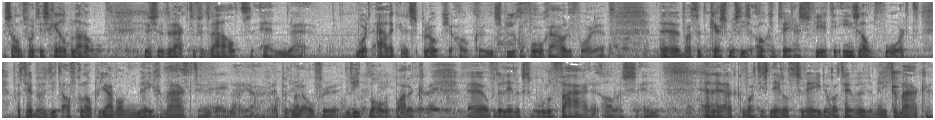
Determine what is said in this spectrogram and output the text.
Zandvoort is geel-blauw. Dus het raakte verdwaald. En uh, wordt eigenlijk in het sprookje ook een spiegel voorgehouden voor de, uh, wat het kerstmis is. Ook in 2014 in Zandvoort. Wat hebben we dit afgelopen jaar wel niet meegemaakt. Uh, nou ja, hebben het maar over de Witmolenpark. Uh, over de lelijkste boulevard en alles. En, en eigenlijk wat is Nederland-Zweden? Wat hebben we ermee te maken?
